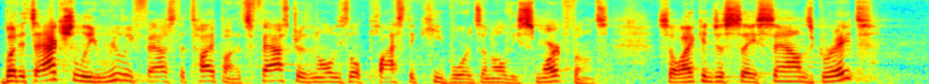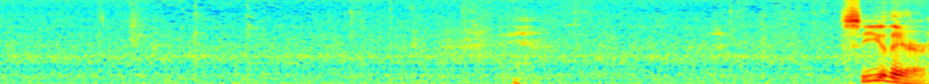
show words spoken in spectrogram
But it's actually really fast to type on. It's faster than all these little plastic keyboards on all these smartphones. So I can just say, sounds great. See you there.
